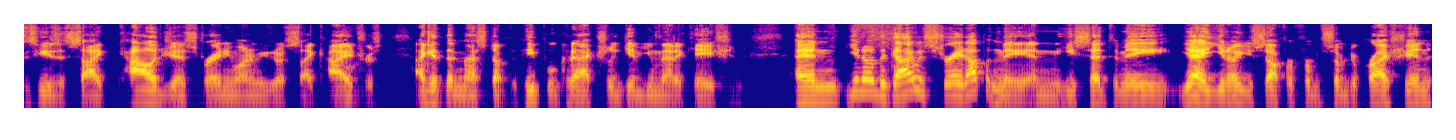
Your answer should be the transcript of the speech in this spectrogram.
uh, he's a psychologist, right? He wanted me to go to a psychiatrist. I get them messed up. The people could actually give you medication. And you know, the guy was straight up with me, and he said to me, "Yeah, you know, you suffer from some depression,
